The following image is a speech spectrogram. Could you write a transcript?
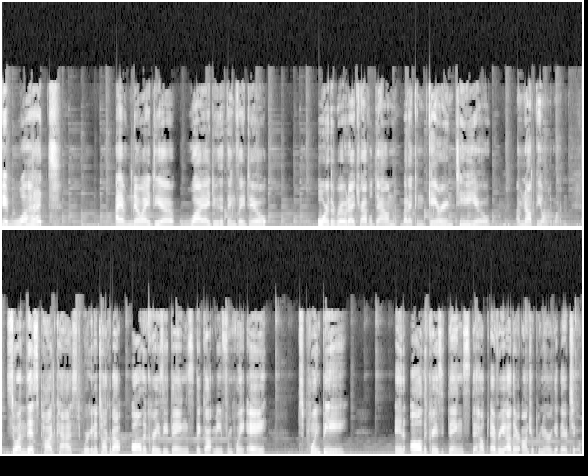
did what? I have no idea why I do the things I do or the road I travel down, but I can guarantee you I'm not the only one. So, on this podcast, we're going to talk about all the crazy things that got me from point A to point B and all the crazy things that helped every other entrepreneur get there too.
